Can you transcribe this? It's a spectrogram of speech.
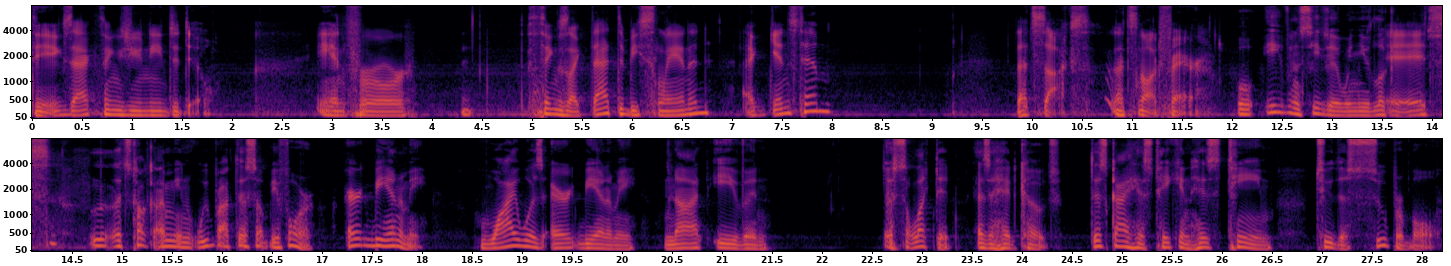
the exact things you need to do. And for things like that to be slanted against him, that sucks. That's not fair. Well, even CJ, when you look It's let's talk. I mean, we brought this up before. Eric Bieniemy. Why was Eric Bieniemy not even selected as a head coach? This guy has taken his team to the Super Bowl,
